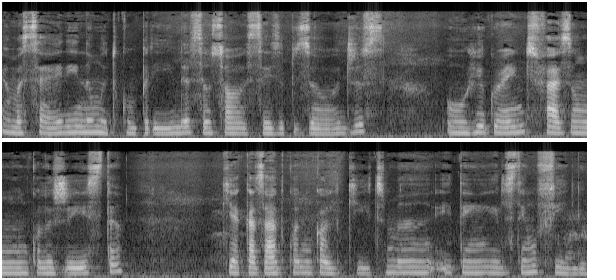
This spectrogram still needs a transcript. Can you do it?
É uma série não muito comprida, são só seis episódios. O Hugh Grant faz um oncologista que é casado com a Nicole Kidman e tem, eles têm um filho.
